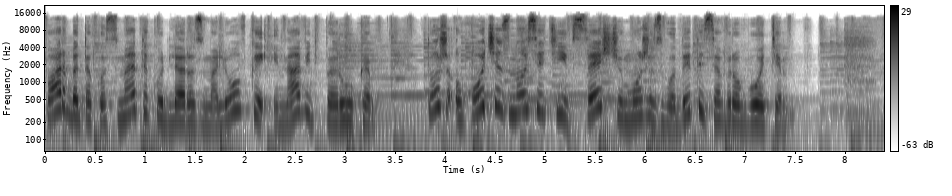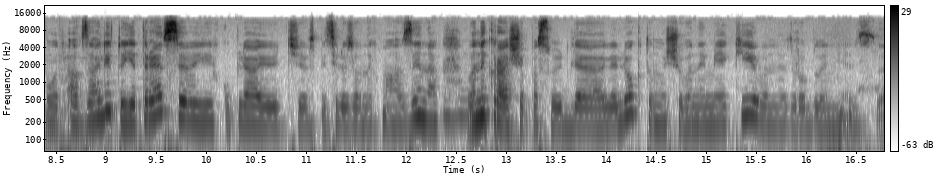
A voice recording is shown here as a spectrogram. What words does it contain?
фарби та косметику для розмальовки і навіть перуки. Тож охоче зносять їй все, що може згодитися в роботі. От, а взагалі-то є треси, їх купляють в спеціалізованих магазинах. Вони краще пасують для ляльок, тому що вони м'які, вони зроблені з е,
